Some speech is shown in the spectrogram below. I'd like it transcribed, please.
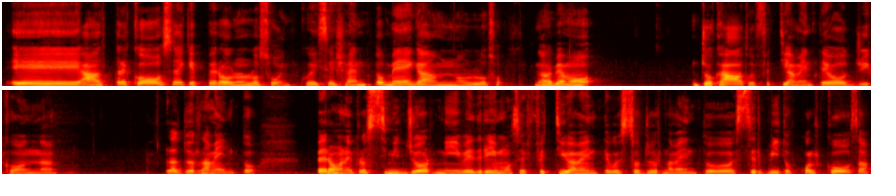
e altre cose che però non lo so, in quei 600 mega non lo so. Non abbiamo giocato effettivamente oggi con l'aggiornamento, però nei prossimi giorni vedremo se effettivamente questo aggiornamento è servito a qualcosa,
